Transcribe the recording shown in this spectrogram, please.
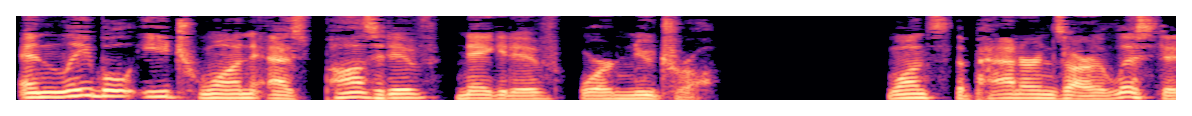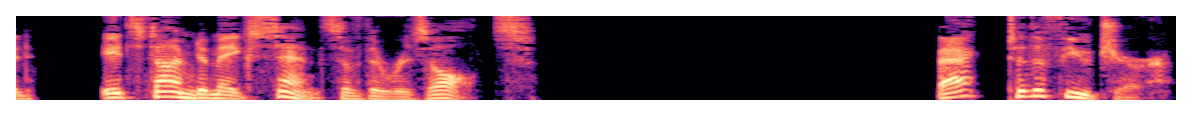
and label each one as positive, negative, or neutral. Once the patterns are listed, it's time to make sense of the results. Back to the future.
